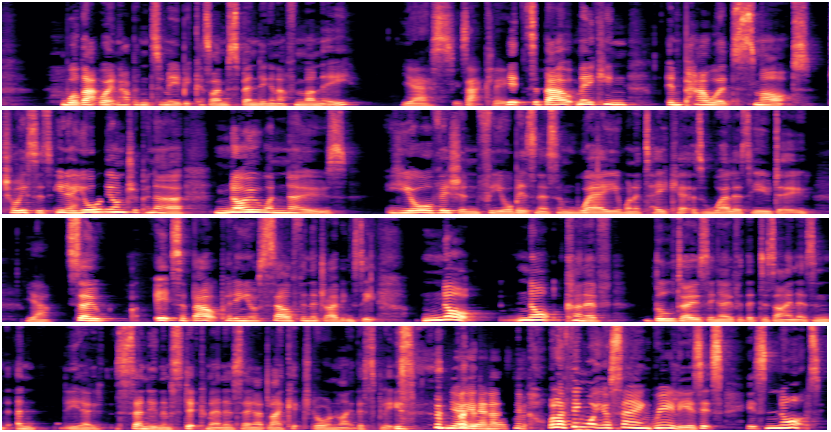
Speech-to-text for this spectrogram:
well, that won't happen to me because I'm spending enough money. yes, exactly. It's about making empowered, smart choices. You know, Yeah. you're the entrepreneur. No one knows your vision for your business and where you want to take it as well as you do. yeah. So it's about putting yourself in the driving seat, not not kind of bulldozing over the designers and and you know sending them stickmen and saying I'd like it drawn like this, please. yeah, yeah. No. Well, I think what you're saying really is it's it's not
